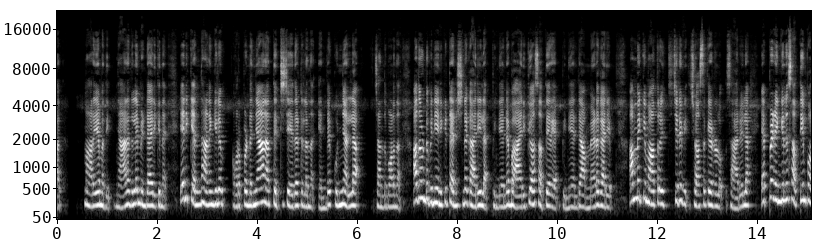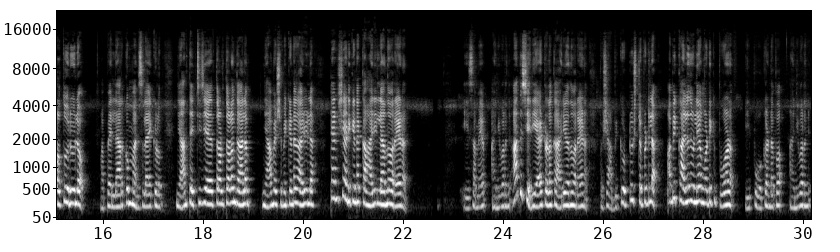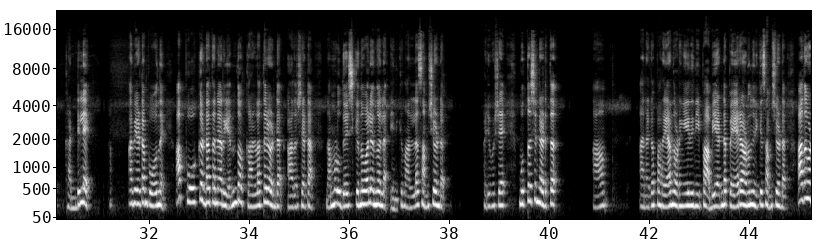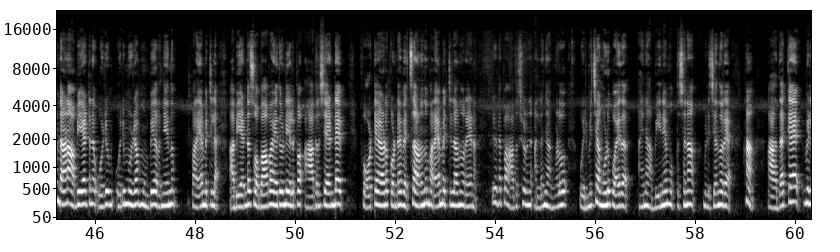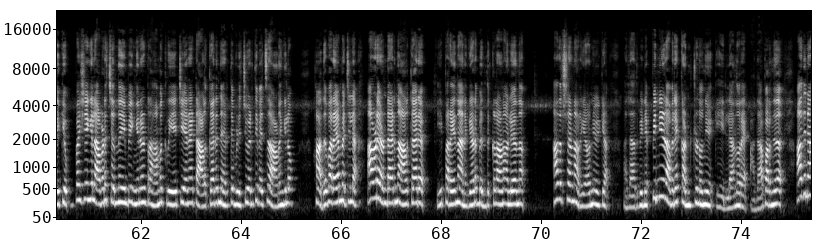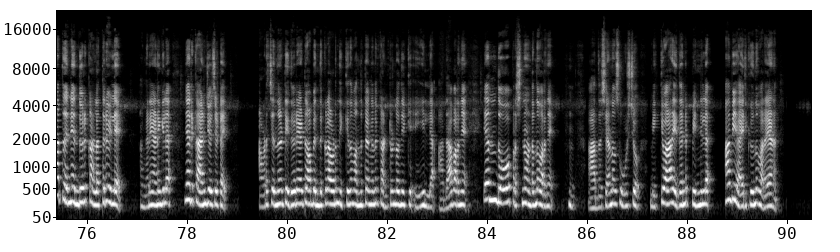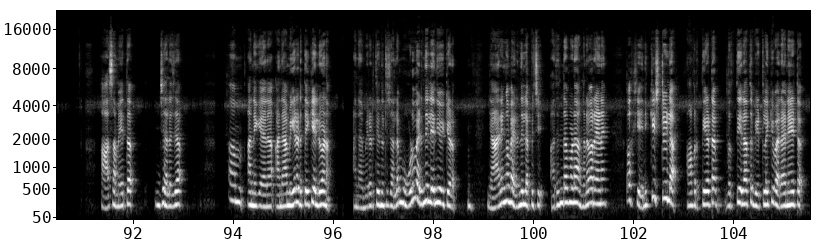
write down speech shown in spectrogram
മാറിയാൽ മതി. ഞാനതെല്ലാം മിണ്ടായിരിക്കുന്നത് എനിക്ക് എന്താണെങ്കിലും ഉറപ്പുണ്ട്. ഞാൻ ആ തെറ്റ് ചെയ്തിട്ടില്ലെന്ന്. എന്റെ കുഞ്ഞല്ല ചന്തുമോളെന്ന്. അതുകൊണ്ട് പിന്നെ എനിക്ക് ടെൻഷന്റെ കാര്യമില്ല. പിന്നെ എന്റെ ഭാര്യയ്ക്കും ആ സത്യം അറിയാം. പിന്നെ എന്റെ അമ്മയുടെ കാര്യം. അമ്മയ്ക്ക് മാത്രം ഇച്ചിരി വിശ്വാസക്കേടുള്ളൂ സാരമില്ല. എപ്പോഴെങ്കിലും സത്യം പുറത്തു വരുമല്ലോ. അപ്പം എല്ലാവർക്കും മനസ്സിലായിക്കോളും ഞാൻ തെറ്റ് ചെയ്തിടത്തോളം കാലം ഞാൻ വിഷമിക്കേണ്ട കാര്യമില്ല. ടെൻഷൻ അടിക്കേണ്ട കാര്യമില്ല എന്ന് പറയണം. ഈ സമയം അനി പറഞ്ഞു അത് ശരിയായിട്ടുള്ള കാര്യമെന്ന് പറയണം. പക്ഷെ അബിക്ക് ഒട്ടും ഇഷ്ടപ്പെട്ടില്ല. അബി കല്ല് തുള്ളി അങ്ങോട്ടേക്ക് പോകണം ഈ പോക്ക് കണ്ടപ്പോൾ അനി പറഞ്ഞു കണ്ടില്ലേ? അബിയേട്ടൻ പോകുന്നേ ആ പോക്ക് കണ്ടാൽ തന്നെ അറിയാം. എന്തോ കള്ളത്തരമുണ്ട്. ആദർശേട്ടാ നമ്മൾ ഉദ്ദേശിക്കുന്ന പോലെ ഒന്നുമല്ല എനിക്ക് നല്ല സംശയമുണ്ട്. ഒരു പക്ഷേ മുത്തശ്ശന്റെ അടുത്ത് ആ അനഘ പറയാൻ തുടങ്ങിയത് ഇനിയിപ്പോൾ അബിയേട്ടന്റെ പേരാണോ എന്ന് എനിക്ക് സംശയമുണ്ട്. അതുകൊണ്ടാണ് അബിയേട്ടനെ ഒരു ഒരു മുഴം മുമ്പേ എറിഞ്ഞതെന്നും പറയാൻ പറ്റില്ല. അഭിയേട്ടന്റെ സ്വഭാവം ആയതുകൊണ്ട് ചിലപ്പോൾ ആദർശേന്റെ ഫോട്ടോ അവിടെ കൊണ്ടുപോയി വെച്ചതാണെന്നും പറയാൻ പറ്റില്ല എന്ന് പറയണം കേട്ടപ്പോൾ ആദർശ് പറഞ്ഞു അല്ല ഞങ്ങൾ ഒരുമിച്ച് അങ്ങോട്ട് പോയത്. അതിന് അബീനെ മുത്തശ്ശന വിളിച്ചതെന്ന് പറയാം. ഹാ അതൊക്കെ വിളിക്കും. പക്ഷേങ്കിൽ അവിടെ ചെന്ന് കഴിയുമ്പോൾ ഇങ്ങനെ ഡ്രാമ ക്രിയേറ്റ് ചെയ്യാനായിട്ട് ആൾക്കാരെ നേരത്തെ വിളിച്ചു വരുത്തി വെച്ചതാണെങ്കിലോ? അത് പറയാൻ പറ്റില്ല. അവിടെ ഉണ്ടായിരുന്ന ആൾക്കാർ ഈ പറയുന്ന അനഘയുടെ ബന്ധുക്കളാണോ അല്ലയോ എന്ന് ആദർശാണ് അറിയാമെന്ന് ചോദിക്കാം. അല്ലാതെ പിന്നെ പിന്നീട് അവരെ കണ്ടിട്ടുണ്ടോ എന്ന് ചോദിക്കുക ഇല്ല എന്ന് പറയാം. അതാ പറഞ്ഞത്. അതിനകത്ത് തന്നെ എന്തൊരു കള്ളത്തരം ഇല്ലേ അങ്ങനെയാണെങ്കിൽ ഒരു കാര്യം ചോദിച്ചിട്ടെ അവിടെ ചെന്നിട്ട് ഇതുവരെയായിട്ടും ആ ബന്ധുക്കൾ അവിടെ നിൽക്കുന്ന വന്നിട്ട് അങ്ങനെ കണ്ടിട്ടുണ്ടോ എന്ന് ചോദിക്കുക ഇല്ല അതാ പറഞ്ഞേ. എന്തോ പ്രശ്നം ഉണ്ടെന്ന് പറഞ്ഞേ ആദർശാണോ സൂക്ഷിച്ചോ. മിക്കവാറും ഇതിന്റെ പിന്നിൽ അബി ആയിരിക്കും എന്ന് പറയാണ്. ആ സമയത്ത് ജലജ അനികേന അനിക അന- അനാമികയുടെ അടുത്തേക്ക് എല്ലുവാണ് അനാമിയുടെ അടുത്ത് എന്നിട്ട് ചില മോൾ വരുന്നില്ലേന്ന് ചോദിക്കണം ഞാനങ്ങ് വരുന്നില്ല അപ്പച്ചി. അതെന്താ മോളെ അങ്ങനെ പറയണേ? ഓഹ് എനിക്കിഷ്ടമില്ല. ആ വൃത്തികെട്ട വൃത്തിയില്ലാത്ത വീട്ടിലേക്ക് വരാനായിട്ട്.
